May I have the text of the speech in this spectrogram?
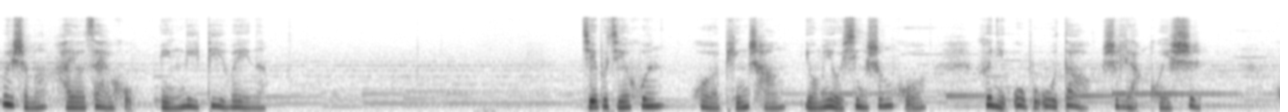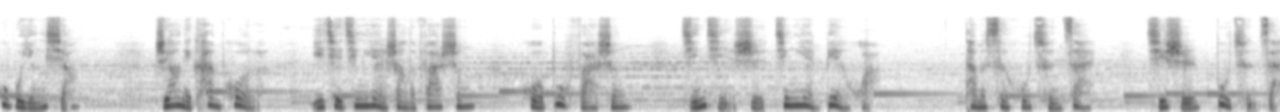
为什么还要在乎名利地位呢？结不结婚或平常有没有性生活，和你悟不悟道是两回事，互不影响。只要你看破了，一切经验上的发生或不发生，仅仅是经验变化，它们似乎存在，其实不存在。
